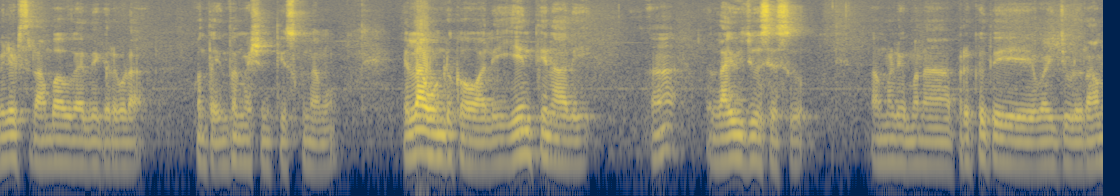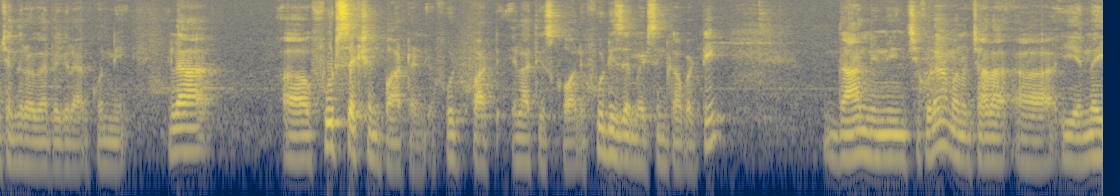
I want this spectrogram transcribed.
మిలెట్స్ రాంబాబు గారి దగ్గర కూడా కొంత ఇన్ఫర్మేషన్ తీసుకున్నాము. ఎలా వండుకోవాలి ఏం తినాలి లైవ్ జ్యూసెస్ మళ్ళీ మన ప్రకృతి వైద్యుడు రామచంద్రరావు గారి దగ్గర కొన్ని ఇలా ఫుడ్ సెక్షన్ పార్ట్ అండి. ఫుడ్ పార్ట్ ఎలా తీసుకోవాలి? ఫుడ్ ఈజ్ ఎ మెడిసిన్ కాబట్టి దాని నుంచి కూడా మనం చాలా ఈ ఎన్ఐ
